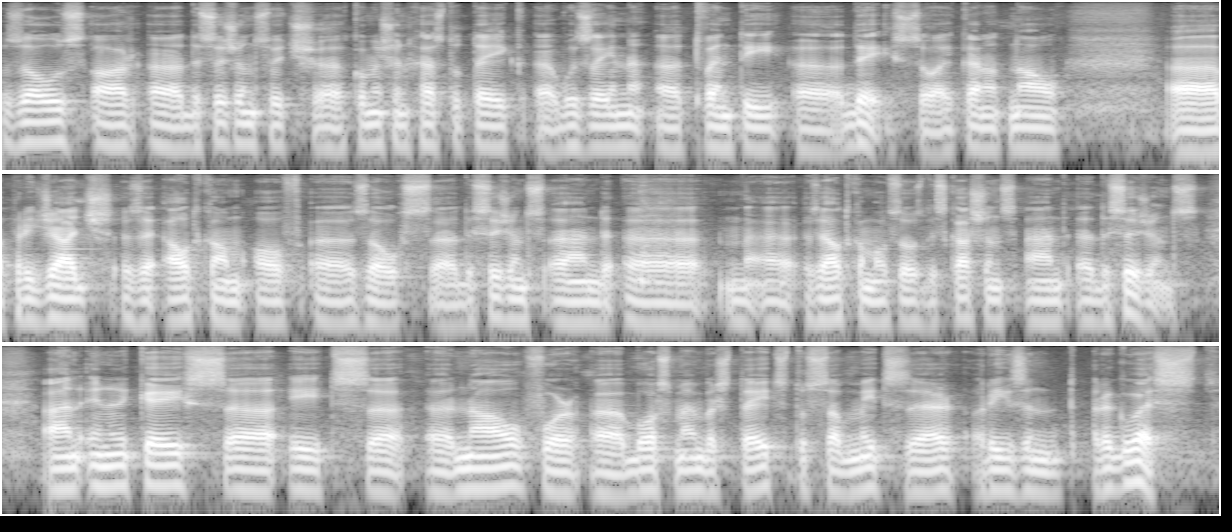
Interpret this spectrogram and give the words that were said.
those are decisions which Commission has to take within 20 days. So I cannot now uh, Uh, prejudge the outcome of uh, those uh, decisions and uh, uh, the outcome of those discussions and uh, decisions. And in any case, uh, it's uh, now for both member states to submit their reasoned request,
